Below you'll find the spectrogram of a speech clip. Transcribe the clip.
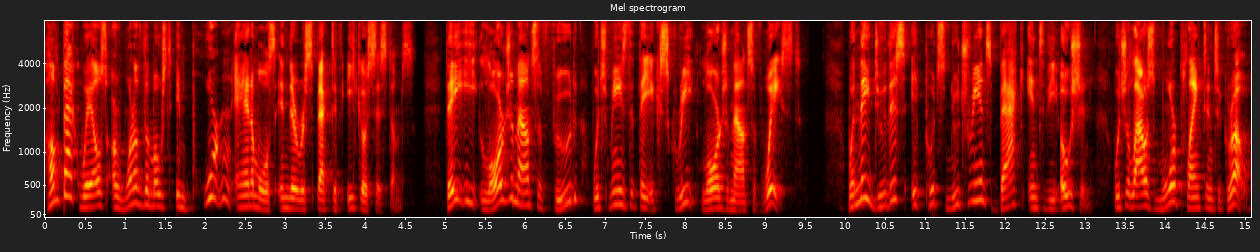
Humpback whales are one of the most important animals in their respective ecosystems. They eat large amounts of food, which means that they excrete large amounts of waste. When they do this, it puts nutrients back into the ocean, which allows more plankton to grow.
